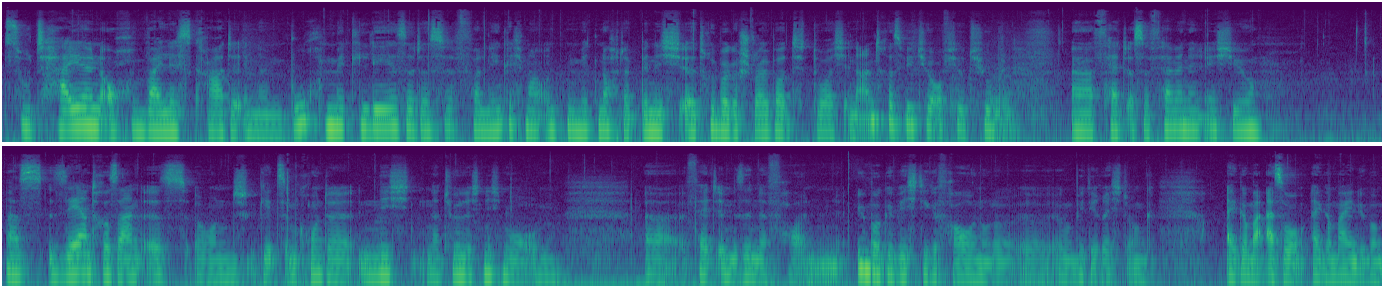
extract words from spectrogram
zu teilen, auch weil ich es gerade in einem Buch mitlese. Das verlinke ich mal unten mit noch. Da bin ich äh, drüber gestolpert durch ein anderes Video auf YouTube. Äh, Fat is a Feminine Issue. Was sehr interessant ist und geht es im Grunde nicht, natürlich nicht nur um äh, Fett im Sinne von übergewichtige Frauen oder äh, irgendwie die Richtung, allgemein, also allgemein über,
